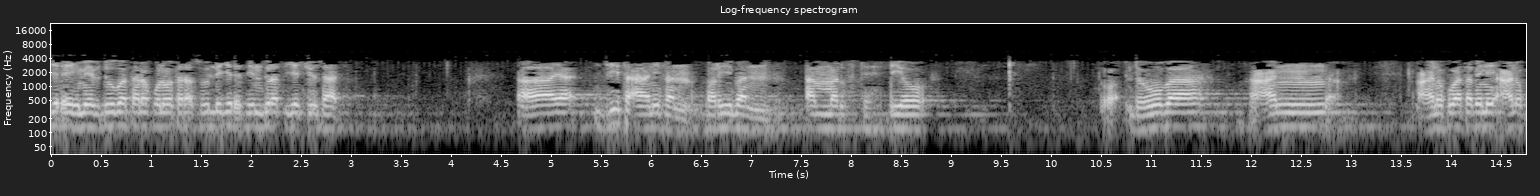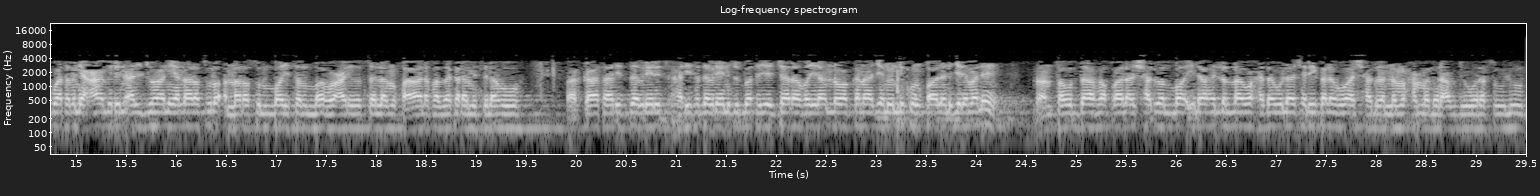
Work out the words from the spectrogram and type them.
jedhee himeef duuba kana kunoota rasuulli jedhe siin duratti jechuu isaati آية جئت آنفا قريبا أما دفته ديو دوبا عن عن عقبة بن عن عقبة بن عامر الجهني أن رسول أن رسول الله صلى الله عليه وسلم قال فذكر مثله. فكات حديث دبرين حديث دبرين زبة ججارة غير أنه كان جنون قال نجري مليه من توضأ فقال أشهد أن لا إله إلا الله وحده لا شريك له وأشهد أن محمدا عبده ورسوله.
